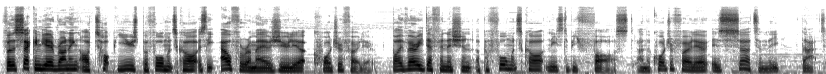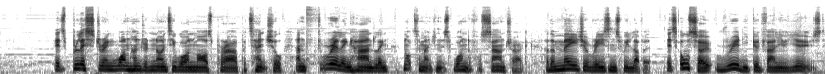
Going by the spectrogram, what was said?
For the second year running, our top used performance car is the Alfa Romeo Giulia Quadrifoglio. By very definition, a performance car needs to be fast, and the Quadrifoglio is certainly that. Its blistering 191 miles per hour potential and thrilling handling, not to mention its wonderful soundtrack, are the major reasons we love it. It's also really good value used.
